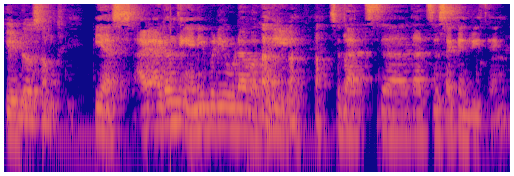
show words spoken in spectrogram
kid or something. Yes, I, I, don't think anybody would have agreed. so that's uh, that's the secondary thing.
